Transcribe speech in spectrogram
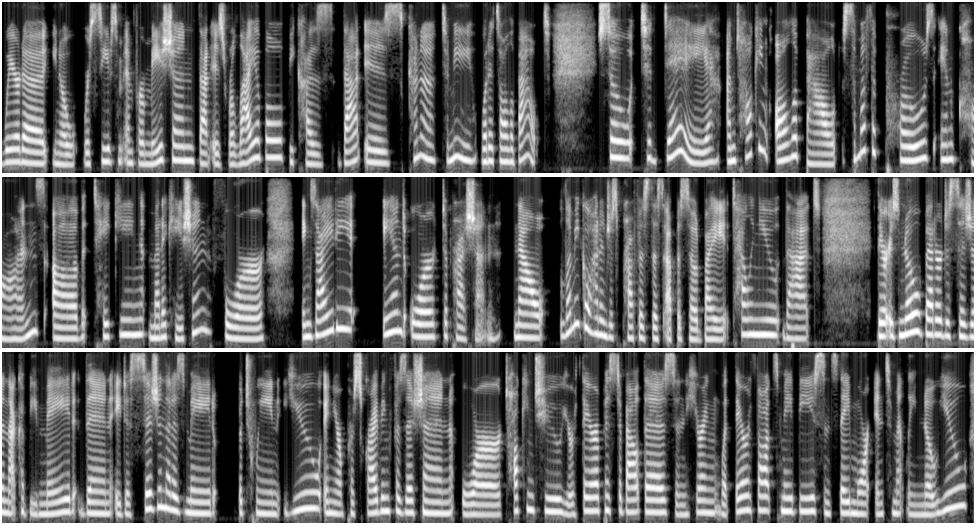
where to, you know, receive some information that is reliable because that is kind of to me what it's all about. So, today I'm talking all about some of the pros and cons of taking medication for anxiety and or depression. Now, let me go ahead and just preface this episode by telling you that there is no better decision that could be made than a decision that is made between you and your prescribing physician or talking to your therapist about this and hearing what their thoughts may be since they more intimately know you.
